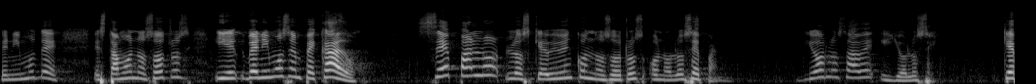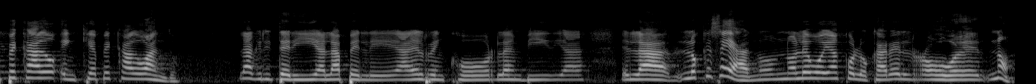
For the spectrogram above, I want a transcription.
Venimos de, estamos nosotros y venimos en pecado. Sépanlo los que viven con nosotros o no lo sepan. Dios lo sabe y yo lo sé. ¿Qué pecado, en qué pecado ando? La gritería, la pelea, el rencor, la envidia, la, lo que sea. No, no le voy a colocar el robo, no,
